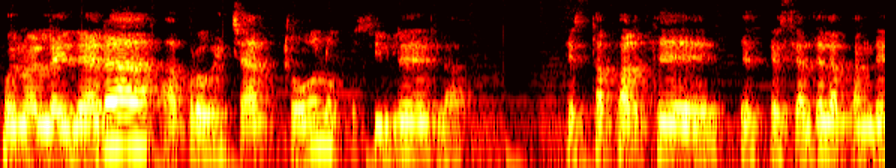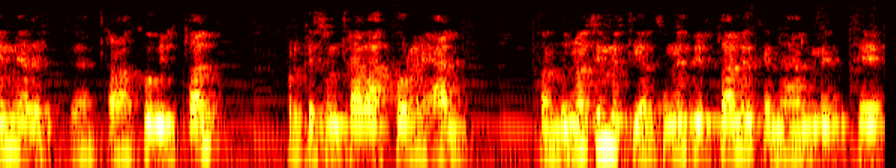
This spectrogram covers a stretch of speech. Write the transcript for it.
Bueno, la idea era aprovechar todo lo posible la, esta parte especial de la pandemia del, del trabajo virtual, porque es un trabajo real cuando uno hace investigaciones virtuales, generalmente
